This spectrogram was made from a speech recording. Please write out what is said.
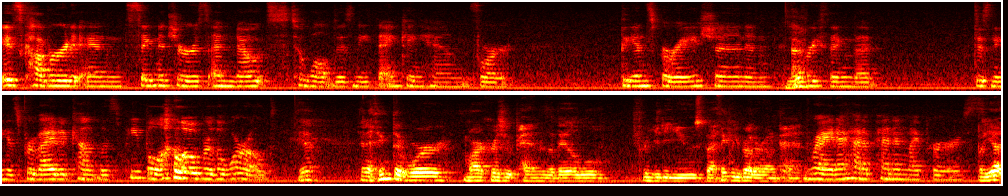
is covered in signatures and notes to Walt Disney thanking him for the inspiration and Yeah. everything that Disney has provided countless people all over the world. Yeah, and I think there were markers or pens available for you to use, but I think we brought our own pen. Right, I had a pen in my purse. But yeah,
